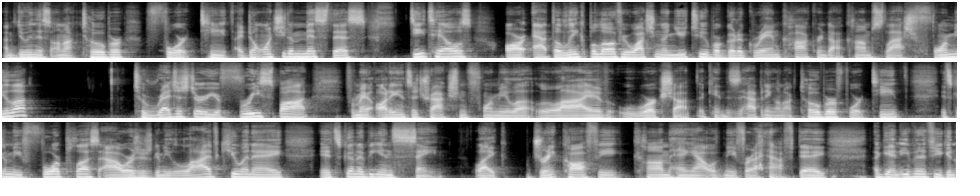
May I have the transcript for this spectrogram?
I'm doing this on October 14th. I don't want you to miss this. Details are at the link below if you're watching on YouTube or go to grahamcochran.com slash formula to register your free spot for my audience attraction formula live workshop. Okay, this is happening on October 14th. It's going to be 4 plus hours. There's going to be live Q&A. It's going to be insane. Like drink coffee, come hang out with me for a half day. Again, even if you can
